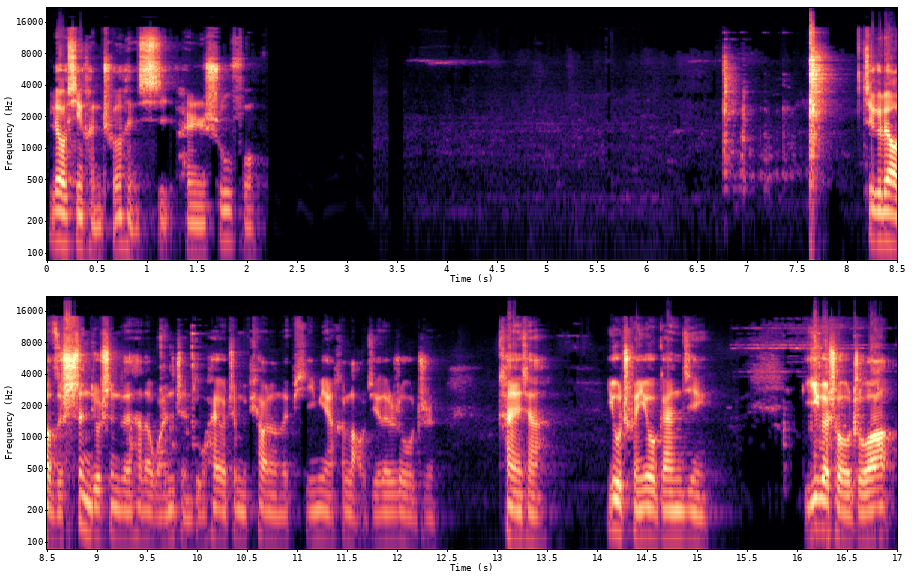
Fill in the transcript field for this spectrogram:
料性很纯很细，很舒服。这个料子胜就胜在它的完整度，还有这么漂亮的皮面和老结的肉质。看一下，又纯又干净。一个手镯，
